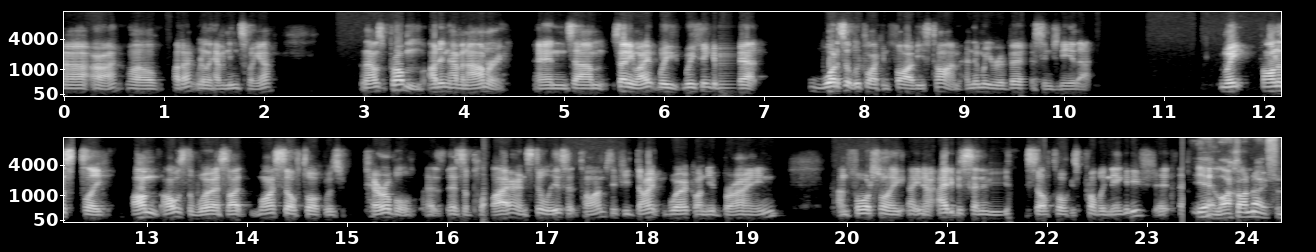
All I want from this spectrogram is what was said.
Uh, all right, well, I don't really have an in swinger. And that was a problem. I didn't have an armory. And um, so anyway, we, we think about what does it look like in five years' time? And then we reverse engineer that. We honestly, I'm, I was the worst. I, my self talk was terrible as, as a player and still is at times. If you don't work on your brain, unfortunately, you know, 80% of your self talk is probably negative. It- Yeah, like I know for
